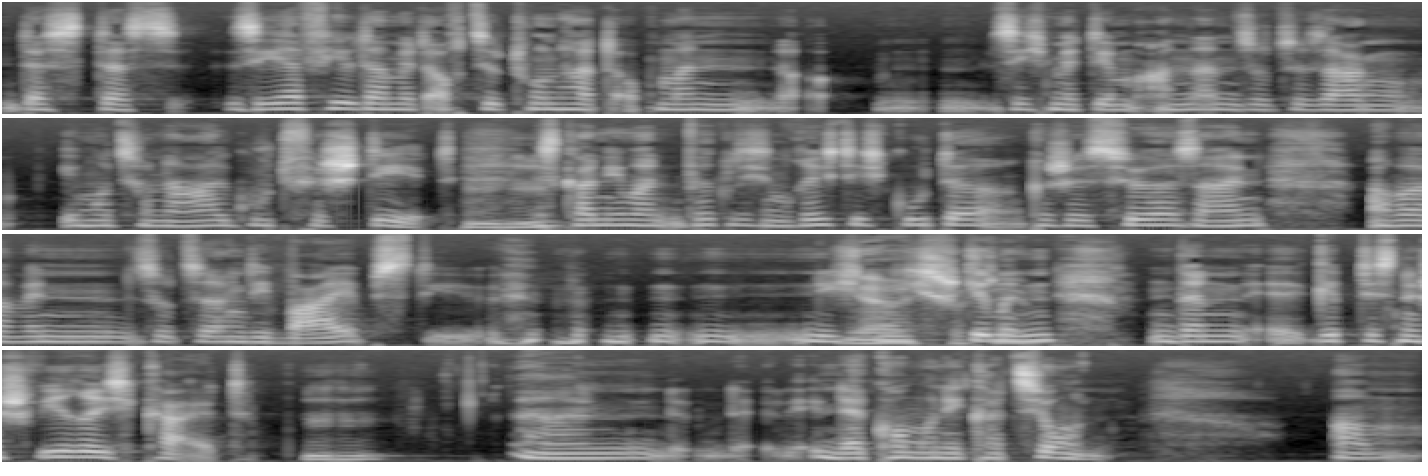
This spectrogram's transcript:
dass das sehr viel damit auch zu tun hat, ob man äh, sich mit dem anderen sozusagen emotional gut versteht. Mhm. Es kann jemand wirklich ein richtig guter Regisseur sein, aber wenn sozusagen die Vibes, die nicht, ja, nicht stimmen, dann äh, gibt es eine Schwierigkeit mhm. äh, in der Kommunikation. Ähm,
